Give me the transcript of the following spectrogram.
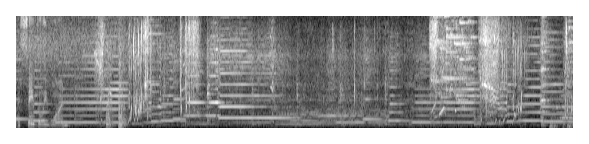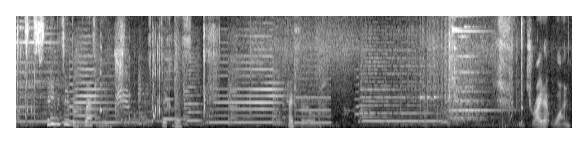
I saved only one. I didn't even save the rest of them. It's ridiculous. I failed. We tried at one.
